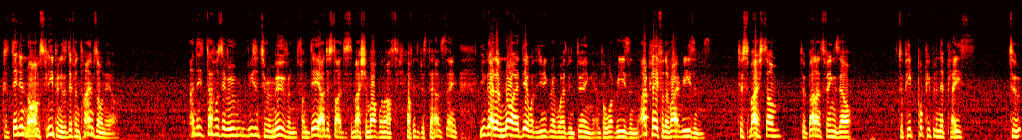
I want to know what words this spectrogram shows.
because they didn't know I'm sleeping. It's a different time zone here. And they, that was the reason to remove. And from there I just started to smash them up one after the other. Just I'm saying? You guys have no idea what the Unique Rebel has been doing and for what reason. I play for the right reasons. To smash some to balance things out to pe put people in their place to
